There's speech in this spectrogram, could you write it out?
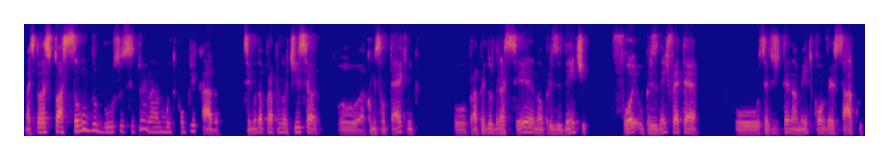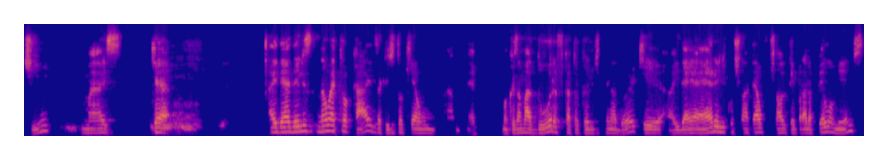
mas pela situação do Busto se torna muito complicado. Segundo a própria notícia, a comissão técnica, o próprio Edu Dracena, o presidente foi, o presidente foi até o centro de treinamento conversar com o time, mas que é, a ideia deles não é trocar, eles acreditam que é, um, é uma coisa madura ficar trocando de treinador, que a ideia era ele continuar até o final da temporada pelo menos,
